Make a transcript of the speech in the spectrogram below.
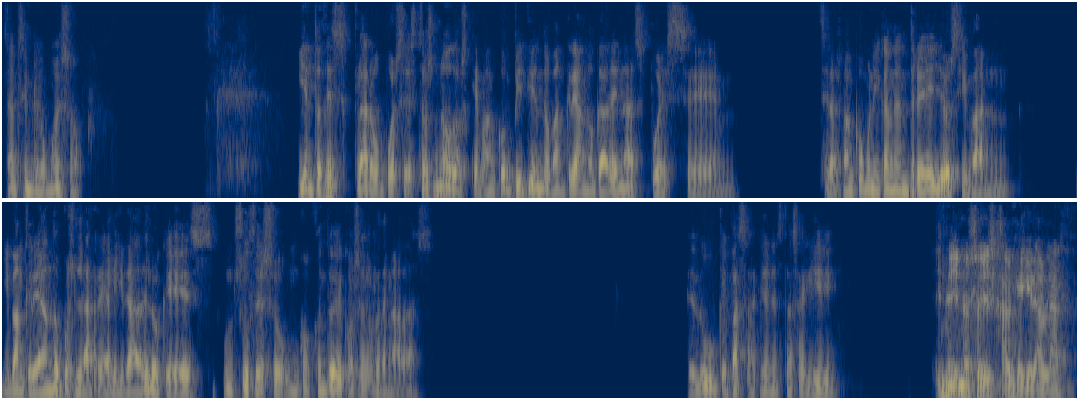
Tan simple como eso. Y entonces, claro, pues estos nodos que van compitiendo, van creando cadenas, pues eh, se las van comunicando entre ellos y van, y van creando pues la realidad de lo que es un suceso, un conjunto de cosas ordenadas. Edu, ¿qué pasa? Que estás aquí. No, yo no soy el Javi que quiere hablar.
